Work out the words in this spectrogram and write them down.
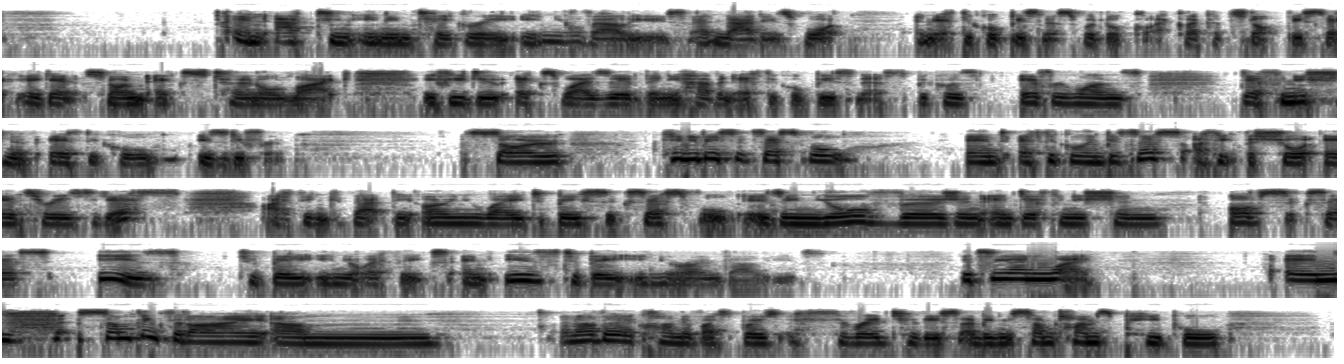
and acting in integrity in your values. And that is what an ethical business would look like. Like it's not this, again, it's not an external, like if you do X, Y, Z, then you have an ethical business because everyone's definition of ethical is different. So, can you be successful and ethical in business? I think the short answer is yes. I think that the only way to be successful is in your version and definition of success is to be in your ethics and is to be in your own values. It's the only way. And something that I, um, another kind of, I suppose, thread to this, I mean, sometimes people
